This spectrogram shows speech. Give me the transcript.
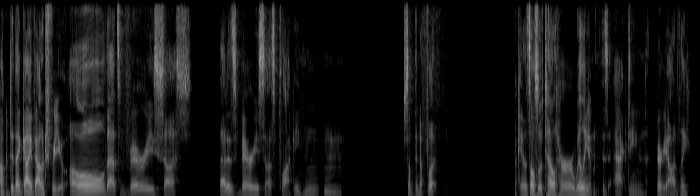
how did that guy vouch for you? Oh, that's very sus. That is very sus, Plocky. Hmm. Something afoot. Okay, let's also tell her William is acting very oddly.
